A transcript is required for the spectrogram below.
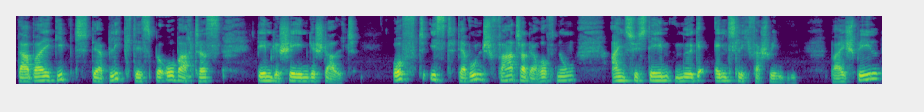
Dabei gibt der Blick des Beobachters dem Geschehen Gestalt. Oft ist der Wunsch Vater der Hoffnung, ein System möge endlich verschwinden. Beispiel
